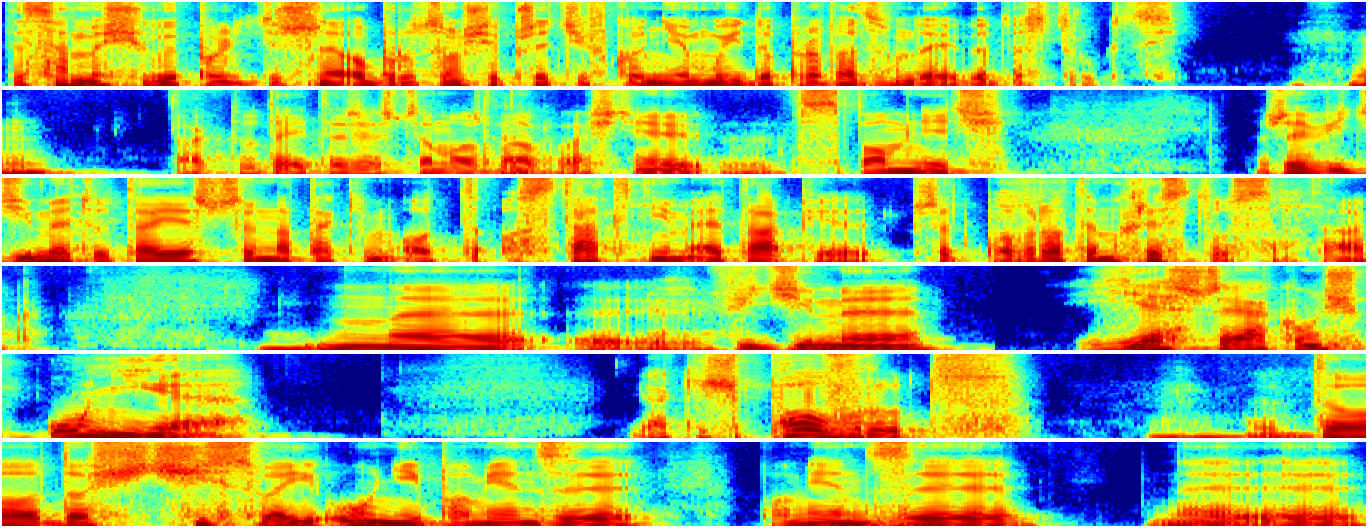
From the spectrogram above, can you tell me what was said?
te same siły polityczne obrócą się przeciwko niemu i doprowadzą do jego destrukcji. Mhm. Tak, tutaj też jeszcze można tak. właśnie wspomnieć, że widzimy tutaj jeszcze na takim od, ostatnim etapie przed powrotem Chrystusa, tak? Mm, e, widzimy jeszcze jakąś unię, jakiś powrót do, do ścisłej unii pomiędzy, pomiędzy y,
